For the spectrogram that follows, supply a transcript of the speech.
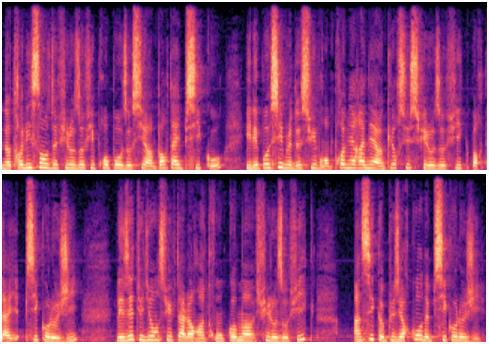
Notre licence de philosophie propose aussi un portail psycho. Il est possible de suivre en première année un cursus philosophique portail psychologie. Les étudiants suivent alors un tronc commun philosophique ainsi que plusieurs cours de psychologie.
